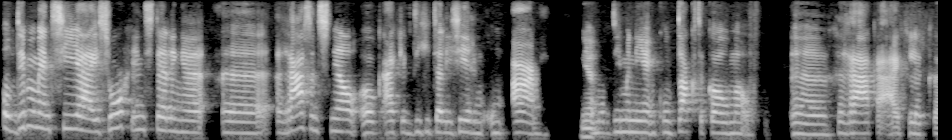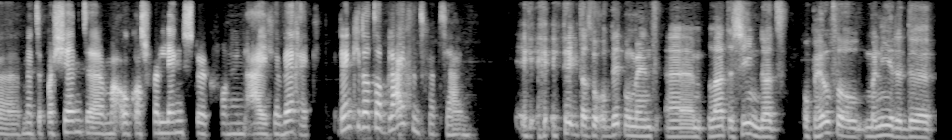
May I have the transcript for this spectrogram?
Op dit moment zie jij zorginstellingen uh, razendsnel ook eigenlijk digitalisering omarmen. Ja. Om op die manier in contact te komen of uh, geraken eigenlijk uh, met de patiënten, maar ook als verlengstuk van hun eigen werk. Denk je dat dat blijvend gaat zijn? Ik, ik denk dat we op dit moment um, laten zien dat op heel veel manieren de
